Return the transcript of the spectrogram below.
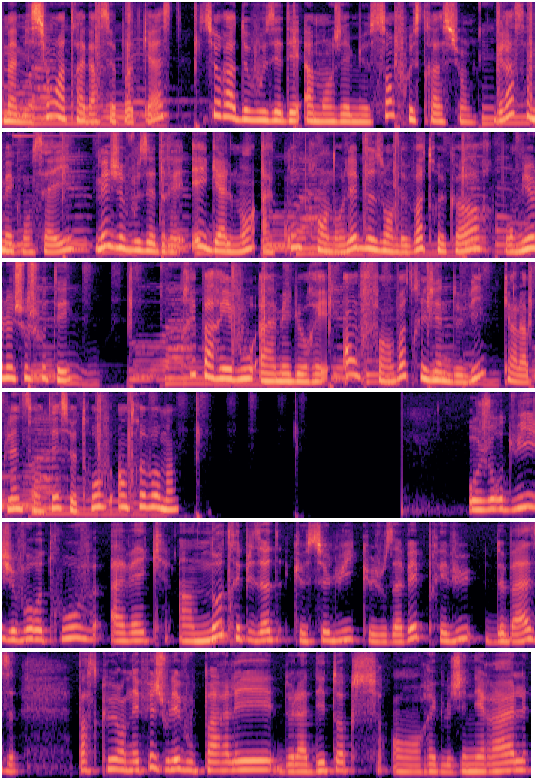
Ma mission à travers ce podcast sera de vous aider à manger mieux sans frustration grâce à mes conseils, mais je vous aiderai également à comprendre les besoins de votre corps pour mieux le chouchouter. Préparez-vous à améliorer enfin votre hygiène de vie car la pleine santé se trouve entre vos mains. Aujourd'hui, je vous retrouve avec un autre épisode que celui que je vous avais prévu de base. Parce que, en effet, je voulais vous parler de la détox en règle générale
